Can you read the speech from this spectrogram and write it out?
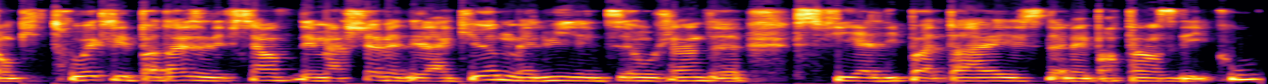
Donc, il trouvait que l'hypothèse de l'efficience des marchés avait des lacunes, mais lui, il disait aux gens de se fier à l'hypothèse de l'importance des coûts.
